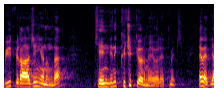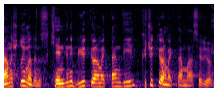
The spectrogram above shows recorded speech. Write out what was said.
Büyük bir ağacın yanında kendini küçük görmeyi öğretmek. Evet yanlış duymadınız. Kendini büyük görmekten değil, küçük görmekten bahsediyorum.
